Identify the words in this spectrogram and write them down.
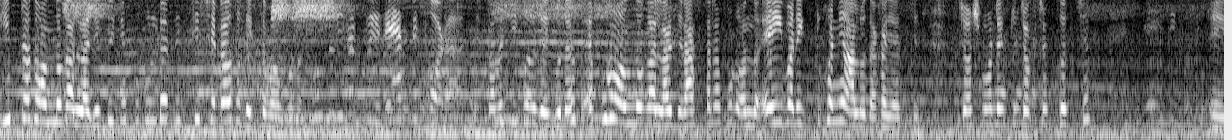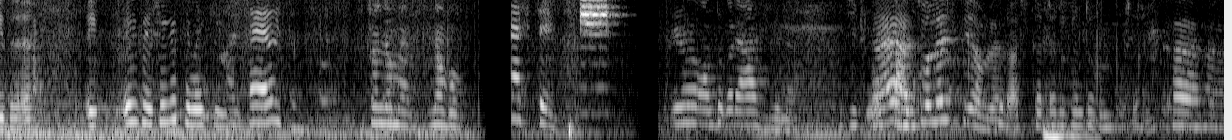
গিফটটা তো অন্ধকার লাগে তুই যে পুতুলটা দিচ্ছিস সেটাও তো দেখতে পাবো না। তবে কি করে দেখব? দেখ পুরো অন্ধকার লাগছে। রাস্তাটা পুরো অন্ধ। এইবার একটুখানি আলো দেখা যাচ্ছে। চশমাটা একটু চকচক করছে। এই দেখ। এই এই তো এসে গেছি নাকি? হ্যাঁ ওই তো। চলো ম্যাম নাবো আসতে। অন্ধকারে আসবে না। হ্যাঁ চলে এসছি আমরা। রাস্তাটার এখানটা হ্যাঁ হ্যাঁ।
